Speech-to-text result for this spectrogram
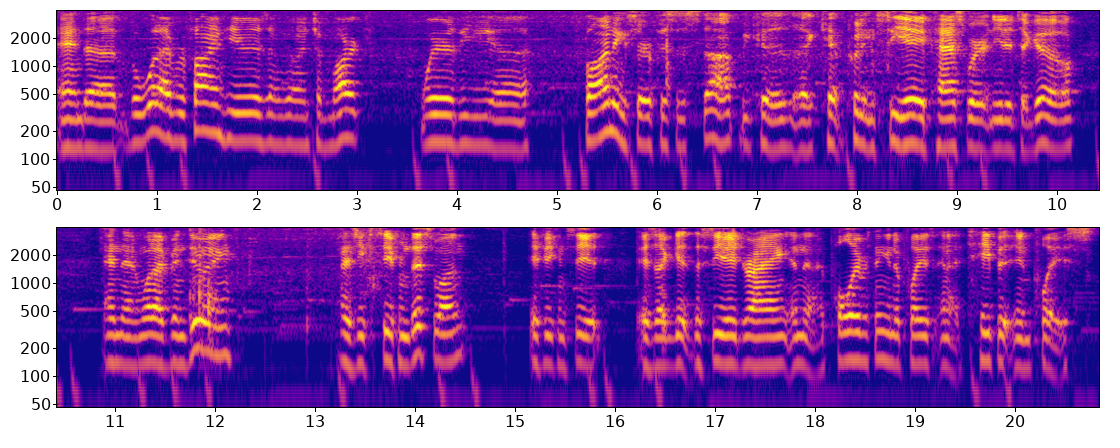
And uh, but what I've refined here is I'm going to mark where the uh, bonding surfaces stop because I kept putting CA past where it needed to go. And then what I've been doing, as you can see from this one, if you can see it, is I get the CA drying and then I pull everything into place and I tape it in place.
